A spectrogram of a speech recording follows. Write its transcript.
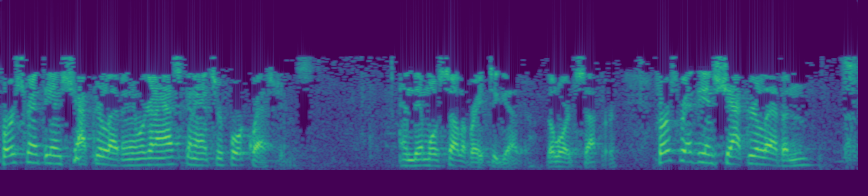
1 Corinthians chapter 11, and we're going to ask and answer four questions and then we'll celebrate together the Lord's Supper. 1 Corinthians chapter 11,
